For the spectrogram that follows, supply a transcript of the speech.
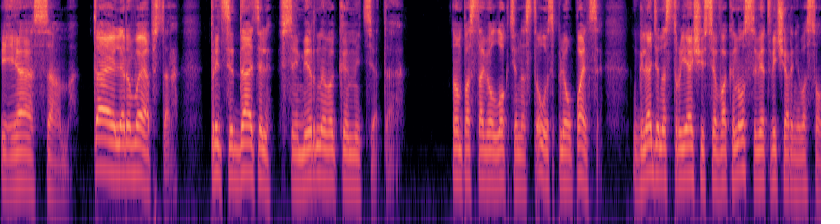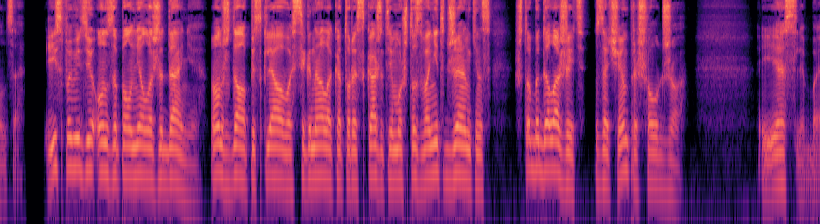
я сам, Тайлер Вебстер, председатель Всемирного комитета. Он поставил локти на стол и сплел пальцы, глядя на струящийся в окно свет вечернего солнца. Исповеди он заполнял ожидание. Он ждал песклявого сигнала, который скажет ему, что звонит Дженкинс – чтобы доложить, зачем пришел Джо. Если бы...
